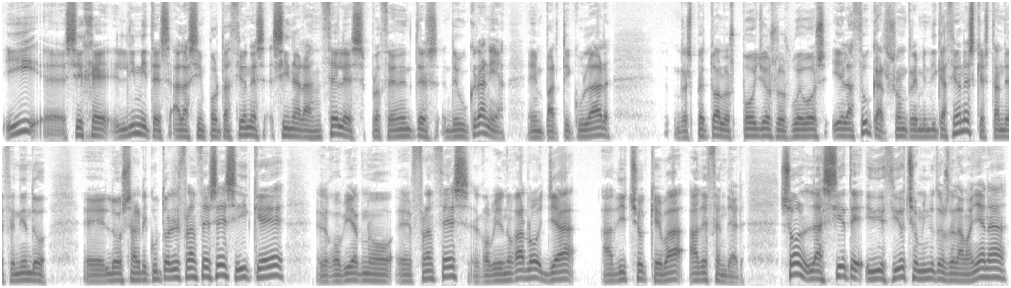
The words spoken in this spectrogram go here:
y eh, exige límites a las importaciones sin aranceles procedentes de Ucrania, en particular respecto a los pollos, los huevos y el azúcar. Son reivindicaciones que están defendiendo eh, los agricultores franceses y que el gobierno francés, el gobierno Garlo, ya ha dicho que va a defender. Son las 7 y 18 minutos de la mañana.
